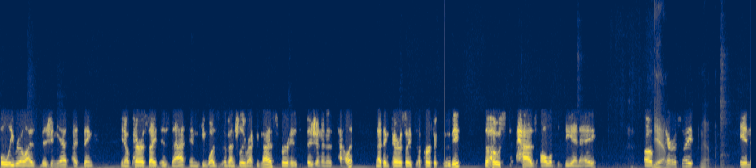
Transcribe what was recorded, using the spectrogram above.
fully realized vision yet. I think, you know, Parasite is that, and he was eventually recognized for his vision and his talent. And I think Parasite's a perfect movie. The host has all of the DNA of Yeah. Parasite Yeah. In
